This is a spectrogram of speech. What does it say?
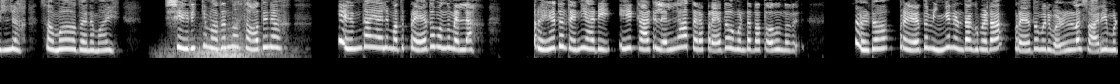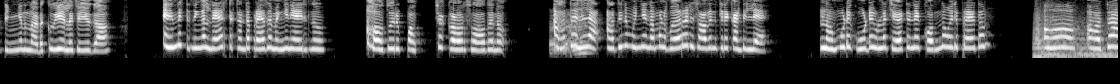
ഇല്ല സമാധാനമായി. ശരിക്കും അതെന്നാ സാധന? എന്തായാലും അത് പ്രേതമൊന്നുമല്ല. പ്രേതം തന്നെയാടി. ഈ കാട്ടിൽ എല്ലാത്തര പ്രേതവും ഉണ്ടെന്നാ തോന്നുന്നത്. എടാ പ്രേതം ഇങ്ങനെ ഉണ്ടാകുമെടാ. പ്രേതം ഒരു വെള്ള സാരി മുട്ടി ഇങ്ങനെ നടക്കുകയല്ല ചെയ്യുക. എന്നിട്ട് നിങ്ങൾ നേരത്തെ കണ്ട പ്രേതം എങ്ങനെയായിരുന്നു? അതൊരു പച്ച കളർ സാധനം. അതല്ല അതിനു മുന്നേ നമ്മൾ വേറൊരു സാധനത്തിനെ കണ്ടില്ലേ? നമ്മുടെ കൂടെയുള്ള ചേട്ടനെ കൊന്ന ഒരു പ്രേതം? ആ അതാ.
